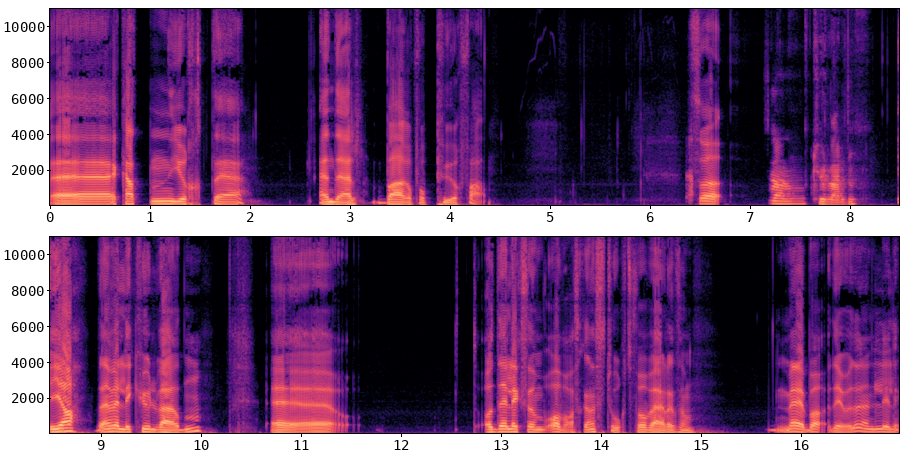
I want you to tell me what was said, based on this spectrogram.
eh, katten gjort det en del, bare for pur faen. Så er en kul verden. ja, det er en veldig kul verden. Eh, og det er liksom overraskende stort for å være liksom er bare, Det er jo den lille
